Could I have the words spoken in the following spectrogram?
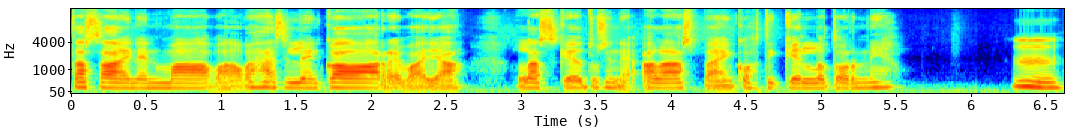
tasainen maa, vaan vähän silleen kaareva ja laskeutui sinne alaspäin kohti kellotornia. Mm.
